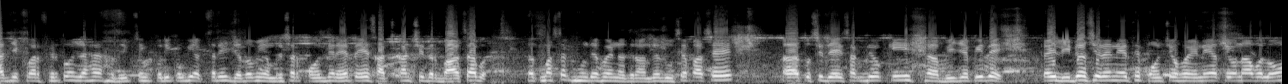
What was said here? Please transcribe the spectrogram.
ਅੱਜ ਇੱਕ ਵਾਰ ਫਿਰ ਤੋਂ ਜਿਹੜਾ ਹੈ ਹਰਦੀਪ ਸਿੰਘ ਪੁਰੀ ਕਿਉਂਕਿ ਅਕਸਰ ਹੀ ਜਦੋਂ ਵੀ ਅੰਮ੍ਰਿਤਸਰ ਪਹੁੰਚਦੇ ਨੇ ਤੇ ਇਹ ਸੱਚਖੰਡ ਸ੍ਰੀ ਦਰਬਾਰ ਸਾਹਿਬ ਨਤਮਸਤਕ ਹੁੰਦੇ ਹੋਏ ਨਜ਼ਰ ਆਉਂਦੇ ਦੂਸਰੇ ਪਾਸੇ ਤੁਸੀਂ ਦੇਖ ਸਕਦੇ ਹੋ ਕਿ ਬੀਜੇਪੀ ਦੇ ਕਈ ਲੀਡਰਸ ਜਿਹੜੇ ਨੇ ਇੱਥੇ ਪਹੁੰਚੇ ਹੋਏ ਨੇ ਅਤੇ ਉਹਨਾਂ ਵੱਲੋਂ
